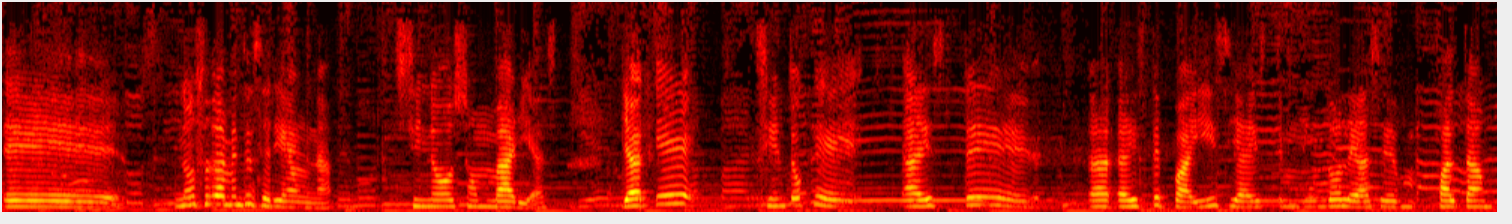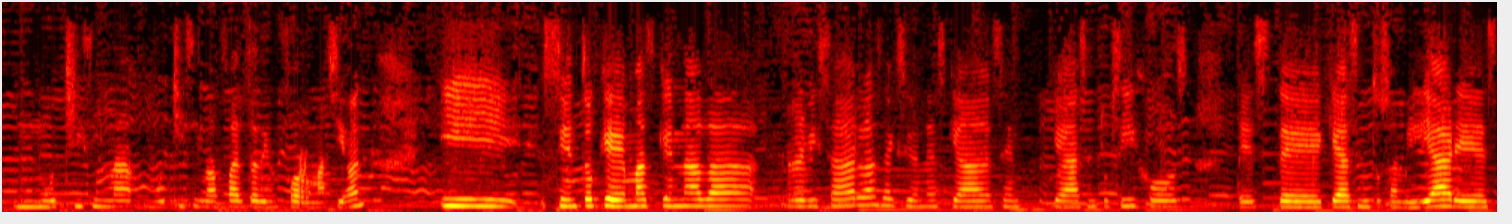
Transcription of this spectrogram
eh, no solamente sería una, sino son varias, ya que siento que a este a, este país y a este mundo le hace falta muchísima muchísima falta de información. Y siento que más que nada revisar las acciones que hacen que hacen tus hijos este que hacen tus familiares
